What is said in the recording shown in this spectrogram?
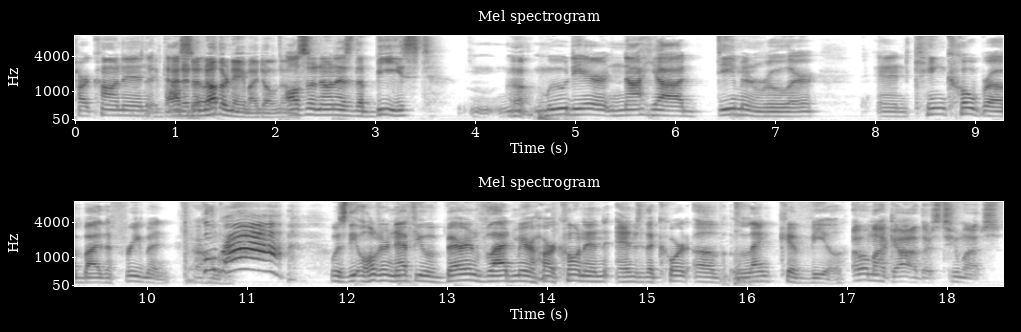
Harkonnen. They've added also- another name I don't know. also known as the Beast, M- Oh. Mudir Nahya, Demon Ruler, and King Cobra by the Fremen. Oh. Cobra was the older nephew of Baron Vladimir Harkonnen and the court of Lankiveil. Oh my god, there's too much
